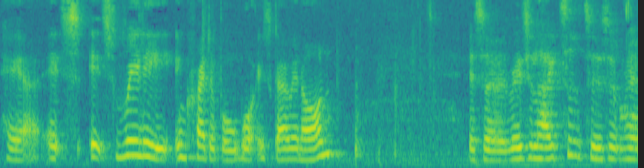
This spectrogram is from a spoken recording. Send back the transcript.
here. It's, it's really incredible what is going on. Altså, Rachel har ikke tid til simpelthen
